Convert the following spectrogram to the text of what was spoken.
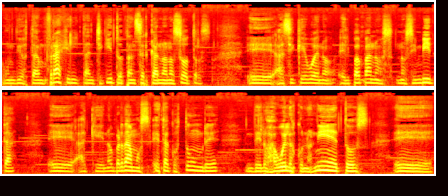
un Dios tan frágil, tan chiquito, tan cercano a nosotros. así que bueno, el Papa nos, nos invita a que no perdamos esta costumbre de los abuelos con los nietos, de,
